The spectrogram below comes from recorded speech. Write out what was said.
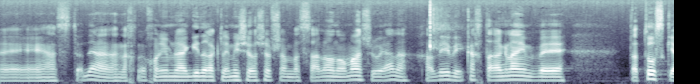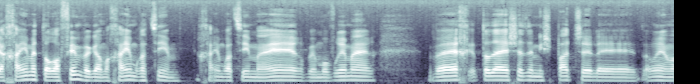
אה, אז אתה יודע, אנחנו יכולים להגיד רק למי שיושב שם בסלון או משהו, יאללה, חביבי, קח את הרגליים ותטוס, כי החיים מטורפים וגם החיים רצים. החיים רצים מהר והם עוברים מהר. ואיך, אתה יודע, יש איזה משפט של, אה, יודע,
